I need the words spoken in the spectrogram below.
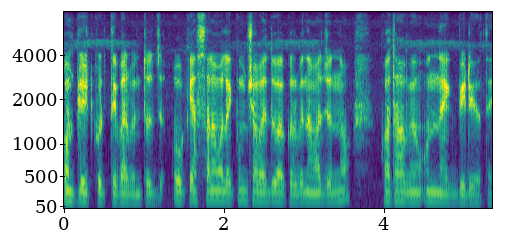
কমপ্লিট করতে পারবেন। তো ওকে আসসালামু আলাইকুম, সবাই দোয়া করবেন আমার জন্য। কথা হবে অন্য এক ভিডিওতে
